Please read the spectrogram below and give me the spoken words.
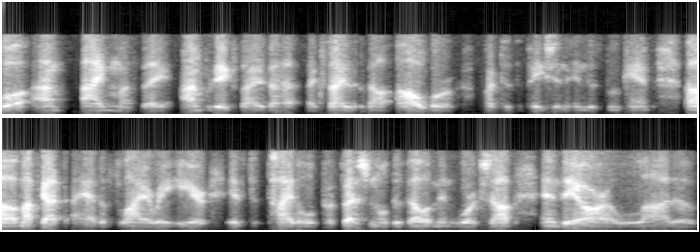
Well, I'm I must say I'm pretty excited about excited about our participation in this boot camp. Um, I've got I have the flyer right here. It's titled Professional Development Workshop, and there are a lot of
